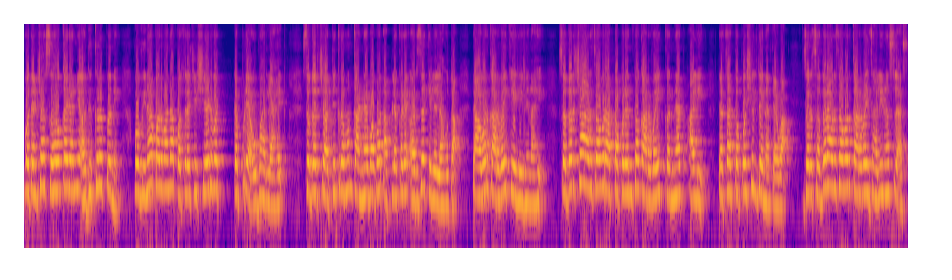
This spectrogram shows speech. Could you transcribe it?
व त्यांच्या सहकार्यांनी अधिकृतपणे व विनापरवाना पत्र्याचे शेड व टपऱ्या उभारल्या आहेत. सदरचे अतिक्रमण काढण्याबाबत आपल्याकडे अर्ज केलेला होता. त्यावर कारवाई केलेली नाही. सदरच्या अर्जावर आतापर्यंत कारवाई करण्यात आली. त्याचा तपशील देण्यात यावा. जर सदर अर्जावर कारवाई झाली नसल्यास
